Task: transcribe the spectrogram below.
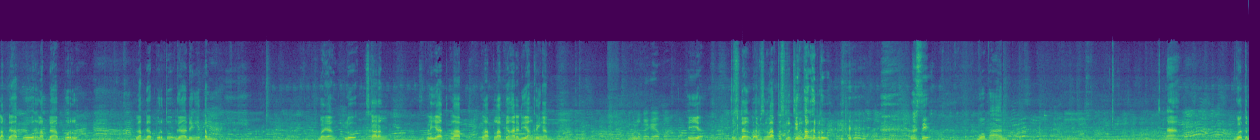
lap dapur lap dapur loh. Lap dapur tuh nggak ada yang hitam. Bayang lu sekarang lihat lap lap lap yang ada di angkringan. Hmm. Buluknya kayak apa? iya terus udah, udah abis ngelap terus lu cium tangan lu pasti bau apaan Hmm. Nah, gue tuh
